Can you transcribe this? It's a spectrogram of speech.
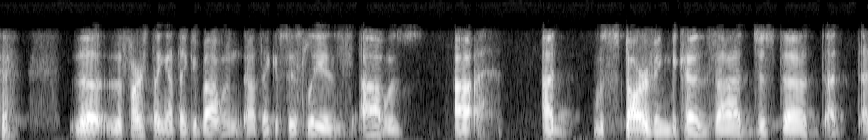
the the first thing I think about when I think of Sicily is I was I I was starving because uh just uh I, I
